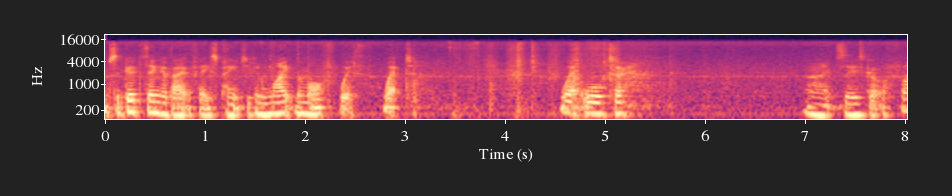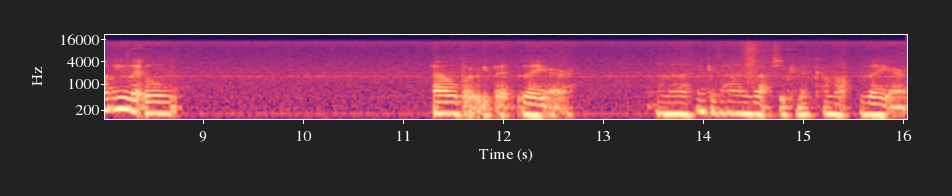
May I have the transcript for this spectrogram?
It's a good thing about face paints. You can wipe them off with wet, wet water. Right, so he's got a funny little elbowy bit there, and then I think his hands actually kind of come up there,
